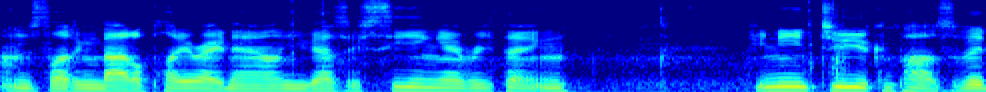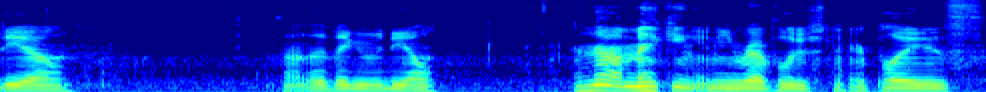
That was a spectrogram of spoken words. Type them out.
I'm just letting battle play right now. You guys are seeing everything. If you need to, you can pause the video. It's not that big of a deal. I'm not making any revolutionary plays.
